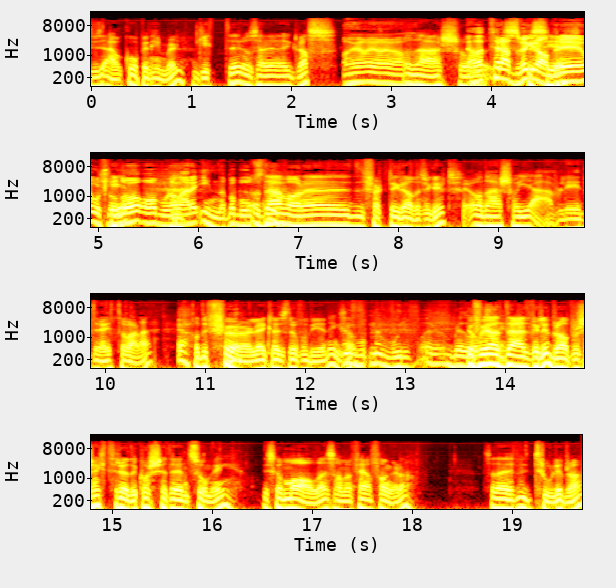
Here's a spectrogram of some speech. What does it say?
du er jo ikke oppe i en himmel. Gitter, og så er det glass. Oh, ja, ja, ja. Og det er så Ja, det er 30 grader i. Oslo nå, og hvordan er det inne på Bolsen? Og der var det 40 grader sikkert. Og det er så jævlig drøyt å være der. Og du føler klaustrofobien, ikke sant. Men hvorfor ble Jo, for ja, Det er et veldig bra prosjekt. Røde Kors etter endt soning. De skal male sammen med fanger, da. Så det er utrolig bra.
